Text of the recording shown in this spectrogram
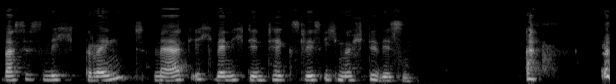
was es mich drängt, merke ich, wenn ich den Text lese, ich möchte wissen.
